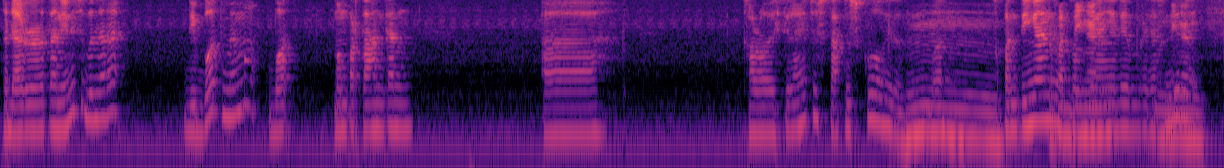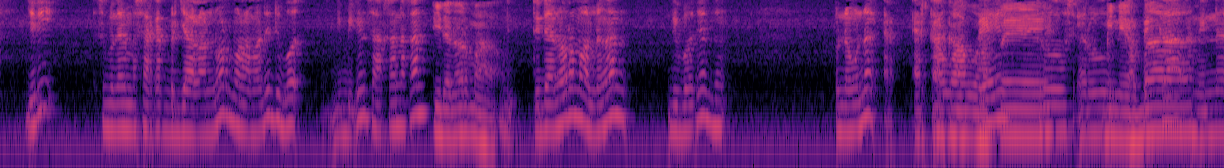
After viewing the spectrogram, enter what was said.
kedaruratan ini sebenarnya dibuat memang buat mempertahankan eh kalau istilahnya itu status quo gitu Hmm. buat kepentingan Kepentingan- kepentingannya dia mereka sendiri jadi sebenarnya masyarakat berjalan normal sama dia dibuat dibikin seakan-akan Tidak normal. tidak normal dengan dibuatnya undang-undang RKUHP, RKUHP, terus RUU Minerba, KPK, Mine,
